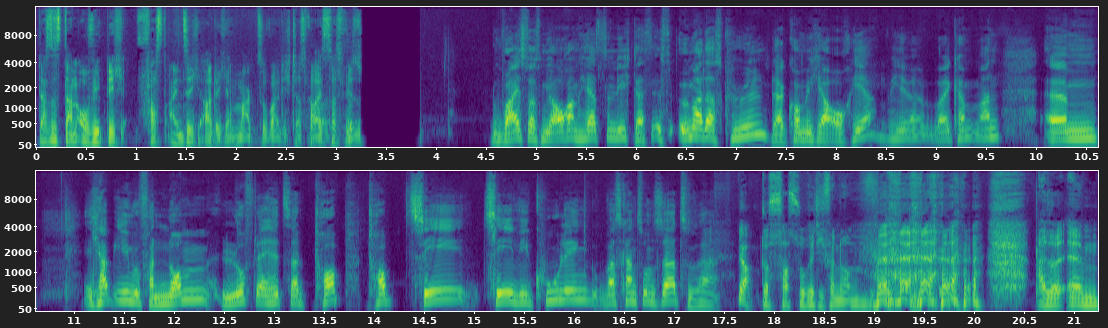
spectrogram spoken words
Das ist dann auch wirklich fast einzigartig am Markt, soweit ich das weiß, dass wir so Du weißt, was mir auch am Herzen liegt, das ist immer das Kühlen. Da komme ich ja auch her, hier bei Kampmann. Ähm, ich habe irgendwo vernommen, Lufterhitzer Top, Top C, C wie Cooling. Was kannst du uns dazu sagen? Ja, das hast du richtig vernommen. also ähm,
